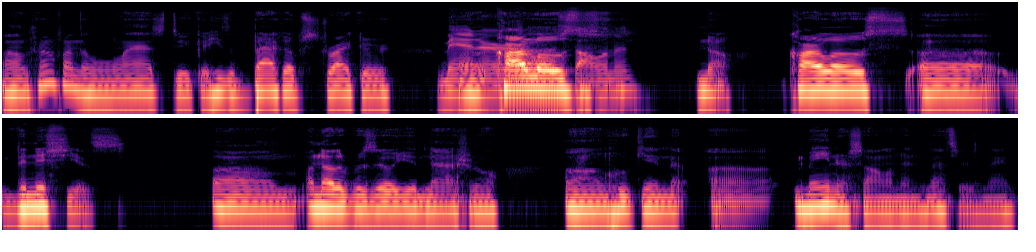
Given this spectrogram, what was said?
Um, I'm trying to find the last dude. He's a backup striker. Manor, uh, Carlos- uh, Solomon. No, Carlos uh, Vinicius, um, another Brazilian national, um, who can uh, Maynard Solomon. That's his name.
